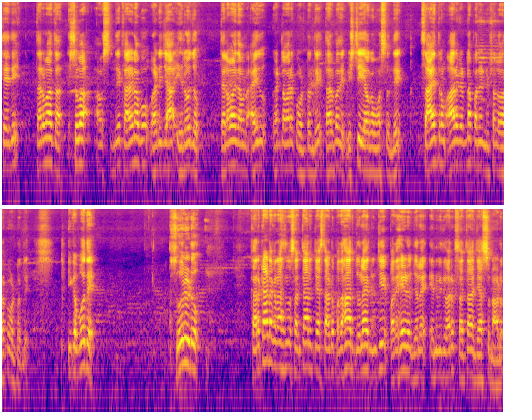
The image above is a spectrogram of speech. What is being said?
తేదీ తర్వాత శుభ వస్తుంది. కరణము వణిజ ఈరోజు తెల్లవారుజామున ఐదు గంటల వరకు ఉంటుంది. తర్వాత విష్టి యోగం వస్తుంది. సాయంత్రం ఆరు గంటల పన్నెండు నిమిషాల వరకు ఉంటుంది. ఇకపోతే సూర్యుడు కర్కాటక రాశిలో సంచారం చేస్తాడు. పదహారు జూలై నుంచి పదిహేడు జూలై ఎనిమిది వరకు సంచారం చేస్తున్నాడు.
